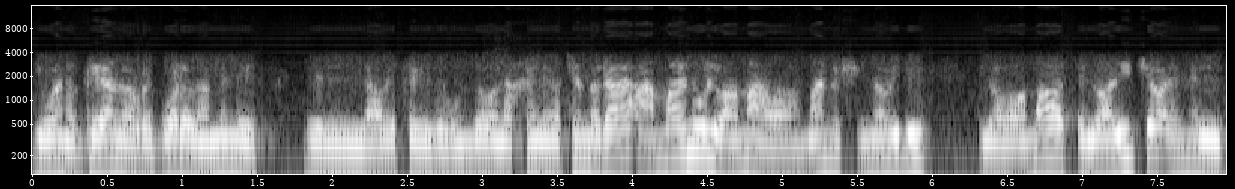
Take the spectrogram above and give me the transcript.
y bueno, quedan los recuerdos también de, de la vez que se juntó con la generación dorada, a Manu lo amaba, a Manu Ginobili lo amaba, se lo ha dicho en, el,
